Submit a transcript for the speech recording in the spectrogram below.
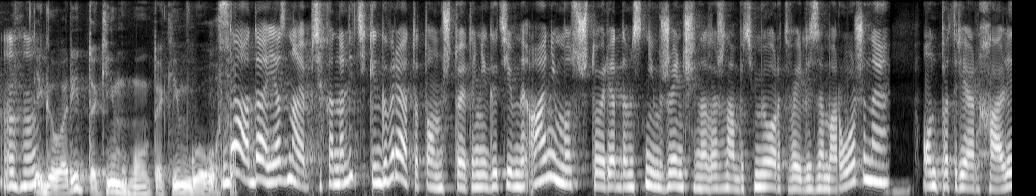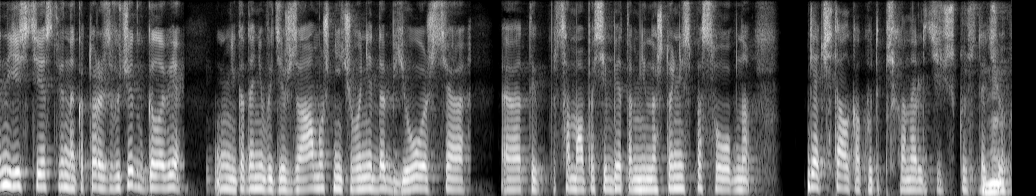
Угу. И говорит таким, ну, таким голосом. Да, да, я знаю. Психоаналитики говорят о том, что это негативный анимус, что рядом с ним женщина должна быть мертвая или замороженная. Он патриархален, естественно, который звучит в голове. Никогда не выйдешь замуж, ничего не добьешься, э, ты сама по себе там ни на что не способна. Я читала какую-то психоаналитическую статью.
